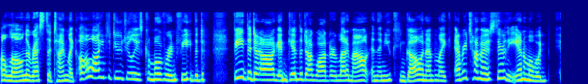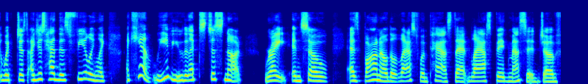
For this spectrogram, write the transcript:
alone the rest of the time like oh all you have to do julie is come over and feed the feed the dog and give the dog water let him out and then you can go. And i'm like every time i was there the animal would would just i just had this feeling like i can't leave you that's just not right. And so as bono the last one passed that last big message of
